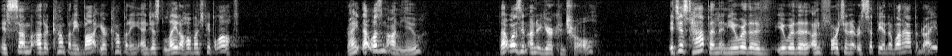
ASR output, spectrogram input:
is some other company bought your company and just laid a whole bunch of people off. Right? That wasn't on you. That wasn't under your control. It just happened, and you were the, you were the unfortunate recipient of what happened, right?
